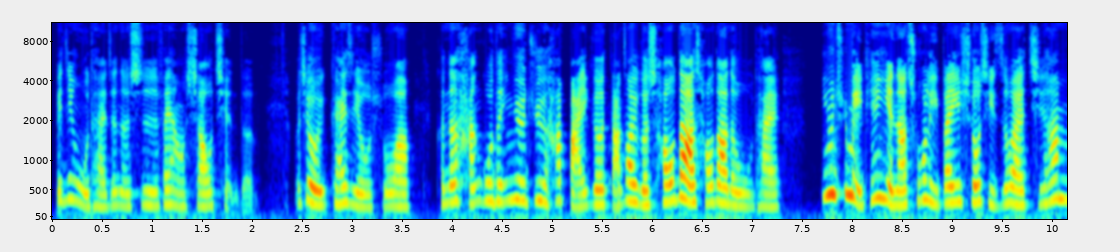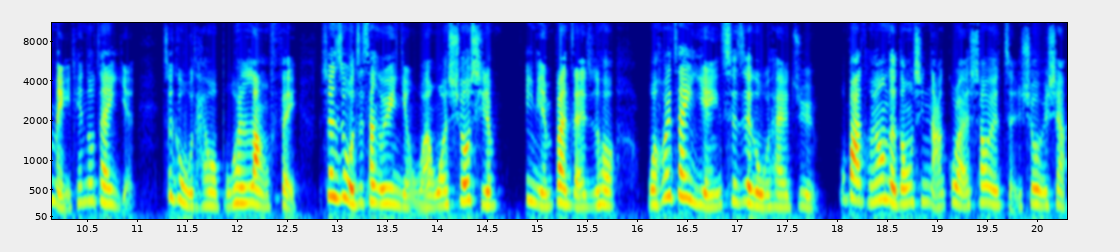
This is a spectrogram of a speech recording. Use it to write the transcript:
毕竟舞台真的是非常烧钱的，而且我一开始有说啊，可能韩国的音乐剧，它把一个打造一个超大超大的舞台，音乐剧每天演啊，除了礼拜一休息之外，其他每天都在演。这个舞台我不会浪费，甚至我这三个月演完，我休息了一年半载之后，我会再演一次这个舞台剧。我把同样的东西拿过来稍微整修一下，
